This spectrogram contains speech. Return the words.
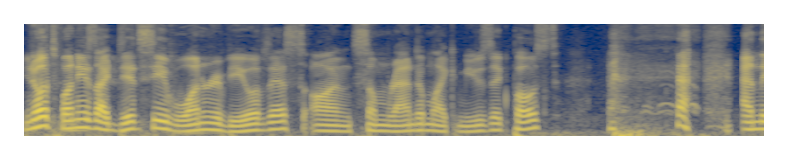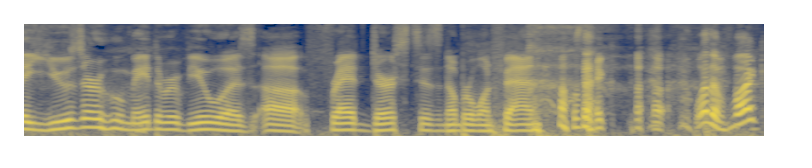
You know what's funny is I did see one review of this on some random like music post. and the user who made the review was uh, Fred Durst's number one fan. I was like, "What the fuck?"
